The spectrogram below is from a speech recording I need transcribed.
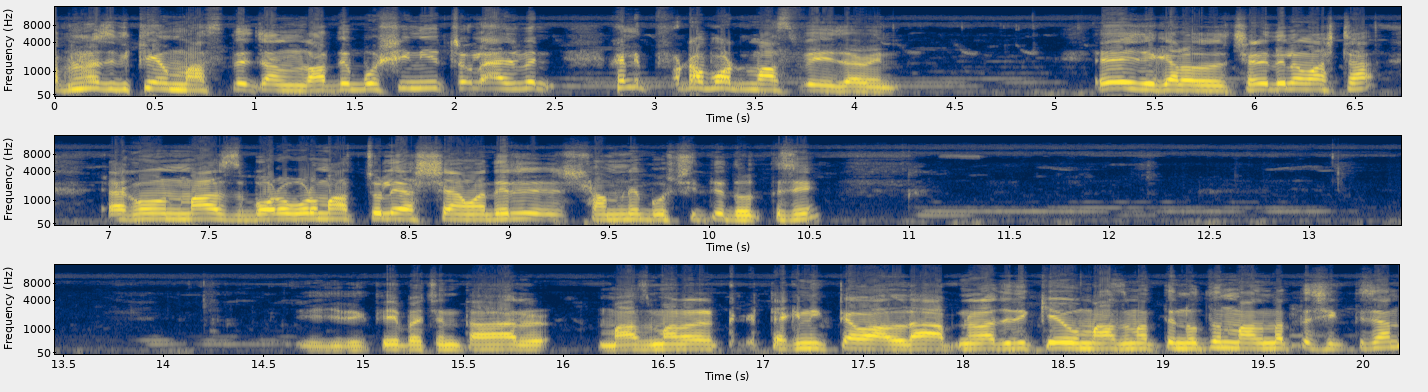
আপনারা যদি কেউ মাছতে চান, রাতে বসি নিয়ে চলে আসবেন, খালি ফটাফট মাছ পেয়ে যাবেন। এই যে গেল, ছেড়ে দিল মাছটা। এখন মাছ, বড় বড় মাছ চলে আসছে আমাদের সামনে বসিতে ধরতেছে। এই যে দেখতেই পাচ্ছেন, তার মাছ মারার টেকনিকটাও আলাদা। আপনারা যদি কেউ মাছ মারতে, নতুন মাছ মারতে শিখতে চান,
